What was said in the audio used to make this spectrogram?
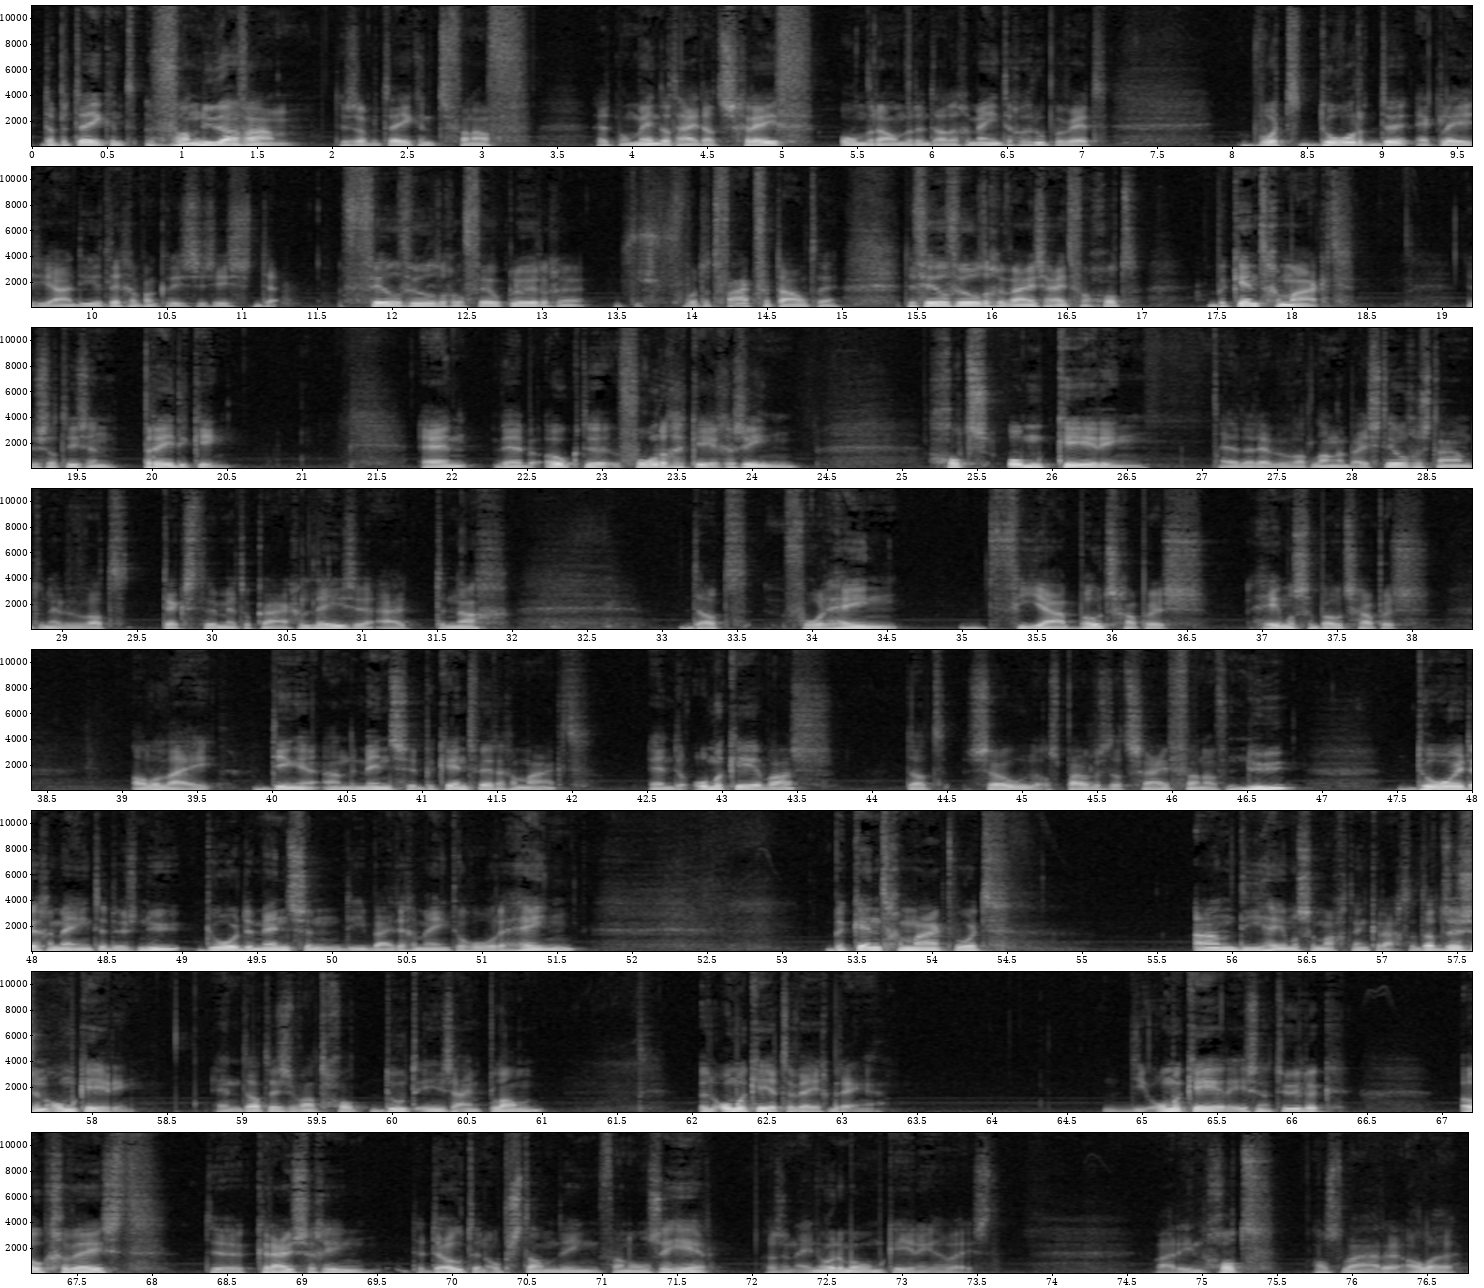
dat betekent van nu af aan. Dus dat betekent vanaf het moment dat hij dat schreef, onder andere dat de gemeente geroepen werd, wordt door de Ecclesia, die het lichaam van Christus is, de veelvuldige of veelkleurige, wordt het vaak vertaald, hè, de veelvuldige wijsheid van God bekendgemaakt. Dus dat is een prediking. En we hebben ook de vorige keer gezien Gods omkering. daar hebben we wat langer bij stilgestaan. Toen hebben we wat teksten met elkaar gelezen uit de nacht. Dat voorheen via boodschappers, hemelse boodschappers, allerlei dingen aan de mensen bekend werden gemaakt. En de ommekeer was dat zo, als Paulus dat schrijft, vanaf nu door de gemeente, dus nu door de mensen die bij de gemeente horen heen, bekendgemaakt wordt aan die hemelse macht en krachten. Dat is dus een omkering. En dat is wat God doet in zijn plan, een ommekeer teweeg brengen. Die ommekeer is natuurlijk ook geweest de kruisiging, de dood en opstanding van onze Heer. Dat is een enorme omkering geweest. Waarin God als het ware alle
